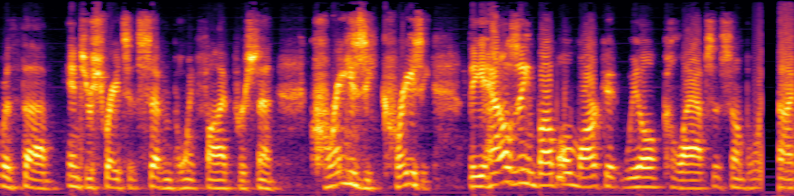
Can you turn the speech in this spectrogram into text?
with uh, interest rates at 7.5 percent. Crazy, crazy. The housing bubble market will collapse at some point in time.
